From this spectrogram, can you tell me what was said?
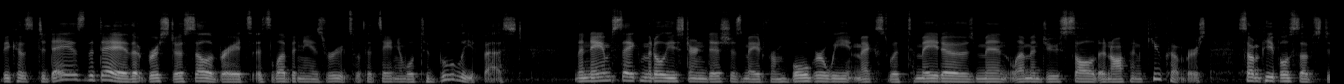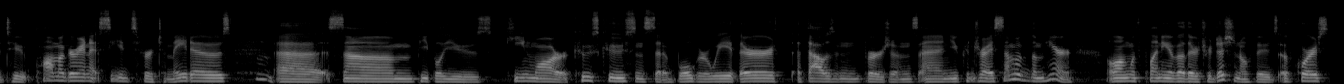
Because today is the day that Bristow celebrates its Lebanese roots with its annual Tabbouleh Fest. The namesake Middle Eastern dish is made from bulgur wheat mixed with tomatoes, mint, lemon juice, salt, and often cucumbers. Some people substitute pomegranate seeds for tomatoes. Uh, some people use quinoa or couscous instead of bulgur wheat. There are a thousand versions, and you can try some of them here, along with plenty of other traditional foods. Of course,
